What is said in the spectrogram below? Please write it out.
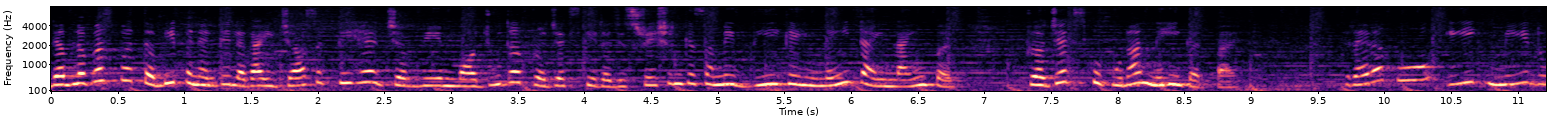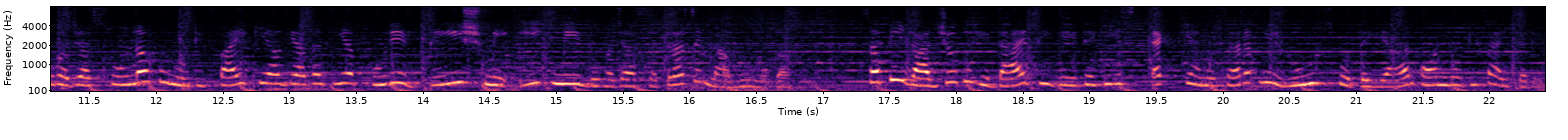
डेवलपर्स पर तभी पेनल्टी लगाई जा सकती है जब वे मौजूदा प्रोजेक्ट्स के रजिस्ट्रेशन के समय दी गई नई टाइमलाइन पर प्रोजेक्ट्स को पूरा नहीं कर पाए। रेरा को 1 मई 2016 को नोटिफाई किया गया था कि यह पूरे देश में 1 मई 2017 से लागू होगा। सभी राज्यों को हिदायत दी गई थी कि इस एक्ट के अनुसार अपने रूल्स को तैयार और नोटिफाई करें।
